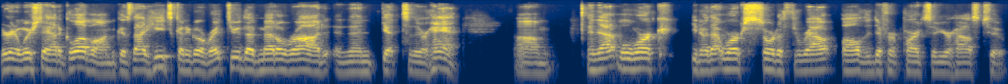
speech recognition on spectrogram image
they're going to wish they had a glove on because that heat's going to go right through the metal rod and then get to their hand. Um, and that will work, you know, that works sort of throughout all the different parts of your house too.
